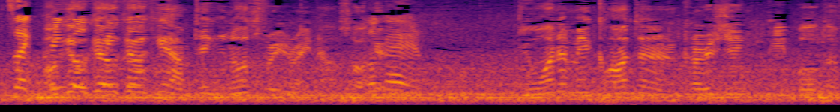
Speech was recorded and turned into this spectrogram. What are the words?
it's like Okay, okay, okay, okay. I'm taking notes for you right now. So okay. Okay. You want to make content encouraging people to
